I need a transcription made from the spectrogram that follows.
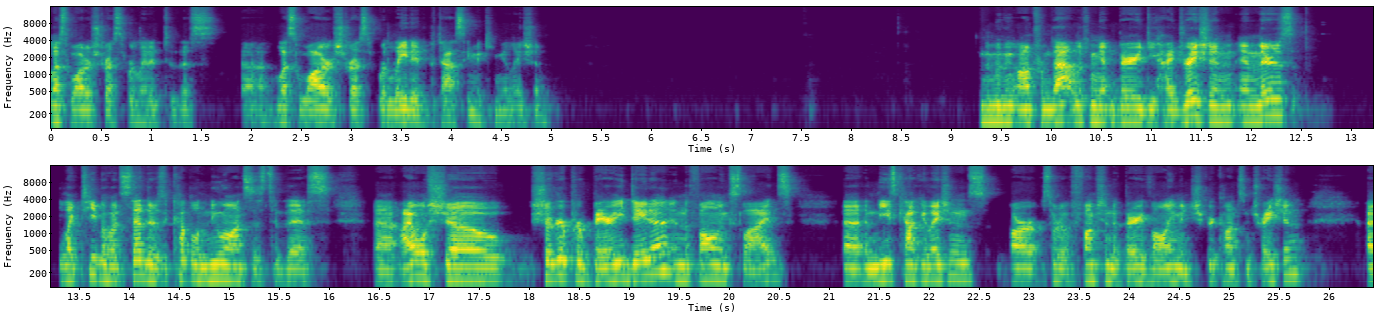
less water stress related to this, uh, less water stress related potassium accumulation. And then moving on from that, looking at berry dehydration, and there's, like Thibaut had said, there's a couple nuances to this. Uh, I will show sugar per berry data in the following slides. Uh, and these calculations are sort of a function of berry volume and sugar concentration. I,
